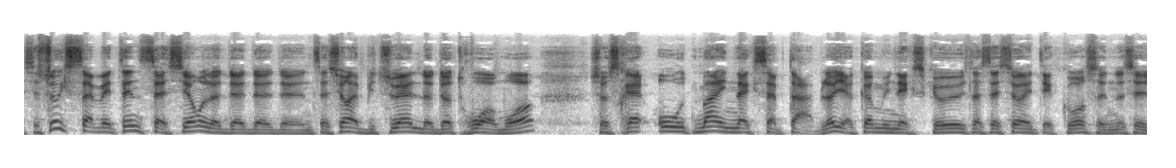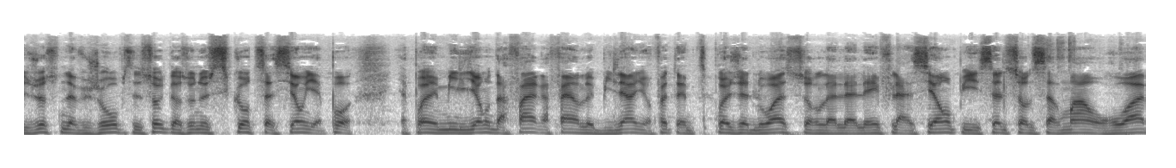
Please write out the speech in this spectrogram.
C'est sûr que si ça avait été une session de, de, de, une session habituelle de, de, trois mois, ce serait hautement inacceptable. Là, il y a comme une excuse. La session a été courte. C'est juste neuf jours. C'est sûr que dans une aussi courte session, il n'y a pas, il y a pas un million d'affaires à faire le bilan. Ils ont fait un petit projet de loi sur l'inflation, puis celle sur le serment au roi.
